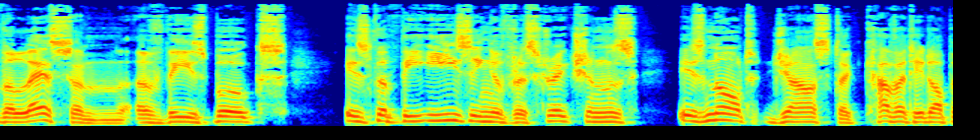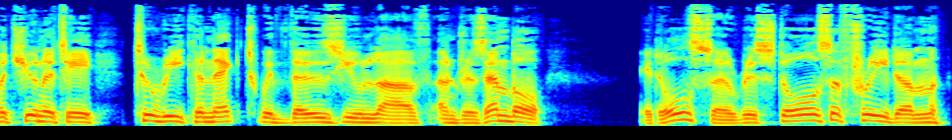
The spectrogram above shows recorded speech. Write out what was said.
The lesson of these books is that the easing of restrictions is not just a coveted opportunity to reconnect with those you love and resemble. It also restores a freedom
